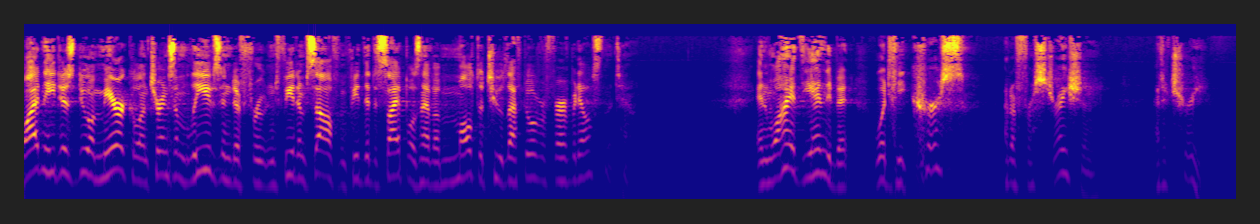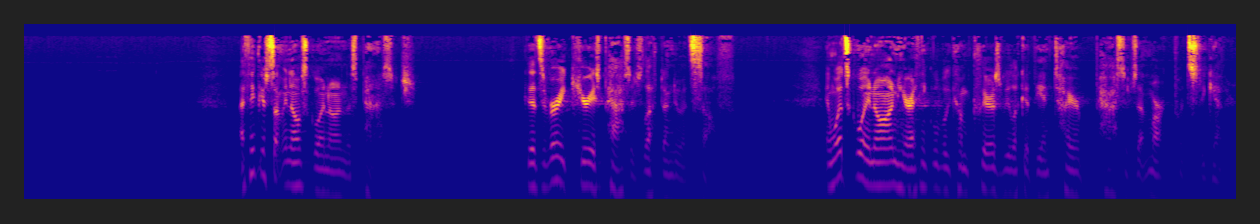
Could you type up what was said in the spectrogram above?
Why didn't he just do a miracle and turn some leaves into fruit and feed himself and feed the disciples and have a multitude left over for everybody else in the town? And why, at the end of it, would he curse out of frustration at a tree? I think there's something else going on in this passage. Because it's a very curious passage left unto itself. And what's going on here, I think, will become clear as we look at the entire passage that Mark puts together,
